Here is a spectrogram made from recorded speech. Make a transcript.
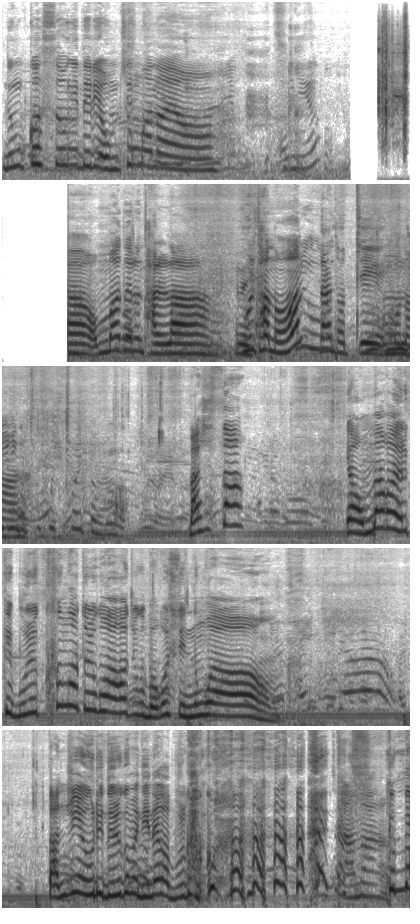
눈꽃송이들이 엄청 많아요. 아, 엄마들은 달라. 물 다 넣어? 난 넣었지. 어머나. 맛있어? 야, 엄마가 이렇게 물 큰 거 들고 와가지고 먹을 수 있는 거야. 나중에 우리 늙으면 니네가 물 갖고 와. 않아. 근데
